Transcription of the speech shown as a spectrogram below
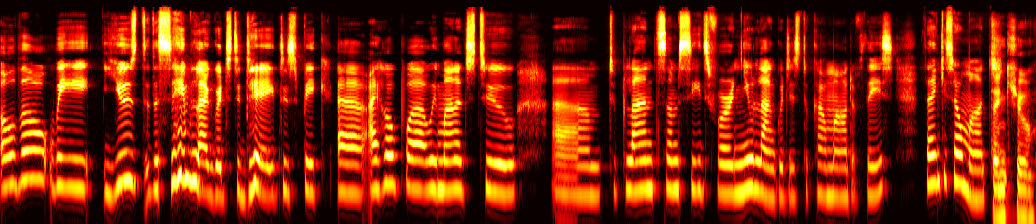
although we used the same language today to speak, uh, I hope uh, we managed to um, to plant some seeds for new languages to come out of this. Thank you so much. Thank you.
